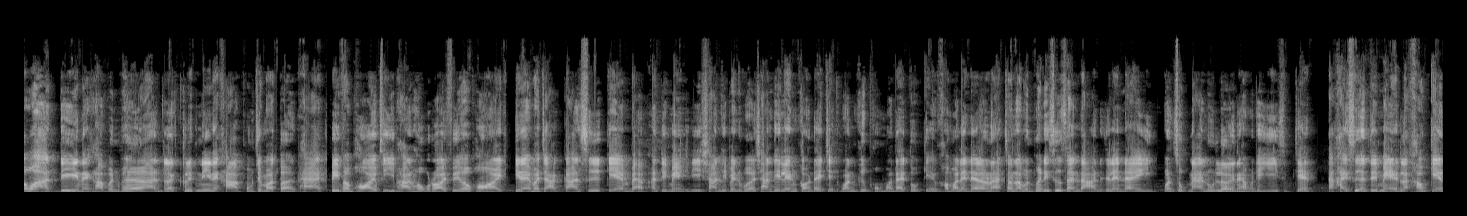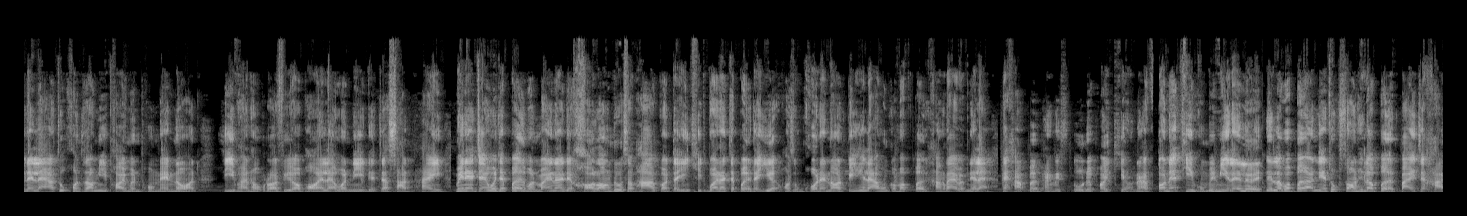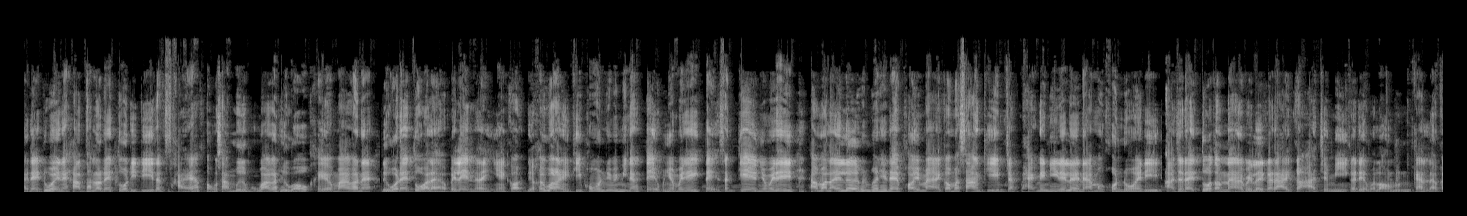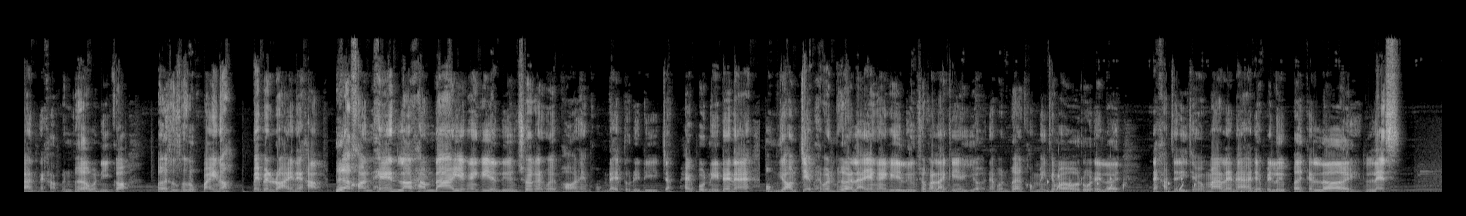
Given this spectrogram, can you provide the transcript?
สวัสดีนะครับเพื่อนๆและคลิปนี้นะครับผมจะมาเปิดแพ็ค FIFA Point 4,600 FIFA Point ที่ได้มาจากการซื้อเกมแบบ Ultimate Edition ที่เป็นเวอร์ชันที่เล่นก่อนได้ 7 วัน คือผมมาได้ตัวเกมเข้ามาเล่นได้แล้วนะสำหรับเพื่อนๆที่ซื้อ Standard เนี่ยจะเล่นได้วันศุกร์หน้านู้นเลยนะครับวันที่ 27 ถ้าใครซื้อ Ultimate แล้วเข้าเกมได้แล้ว ทุกคนจะต้องมี point เหมือนผมแน่นอน 4,600 FIFA Point แล้ววันนี้เดี๋ยวจะซัดให้ ไม่แน่ใจว่าจะเปิดหมดไหมนะ เดี๋ยวขอลองดูสภาพก่อนแต่ยังคิดว่าน่าจะเปิดได้เยอะพอสมควรแน่นอนปีที่แล้วผมก็มาเปิดครั้งแรกแบบนี้แหละนะครับเปิดแพ็คในสตูด้วย point เขียวนะตอนนี้ทีมผมไม่มีอะไรเลยเดี๋ยวเรามาเปิดอันนี้ทุกซองที่เราเปิดไปจะขายได้ด้วยนะครับถ้าเราได้ตัวดีๆถ้าขายสองสามหมื่นผมว่าก็ถือว่าโอเคมากก็นะหรือว่าได้ตัวอะไรเอาไปเล่นอะไรอย่างเงี้ยก็เดี๋ยวค่อยว่ากันอีกทีเพราะมันยังไม่มีนักเตะผมยังไม่ได้เตะสักเกมยังไม่ได้ทำอะไรเลยเพื่อนๆที่ได้พอยต์มาก็มาสร้างทีมจากแพ็คในนี้ได้เลยนะบางคนดูให้ดีอาจจะได้ตัวตำนานไปเลยก็ได้ ก็อาจจะมีก็เดี๋ยวมาลองลุ้นกันแล้วกันนะครับเพื่อนๆวันนี้ก็เปิดสนุกๆไปเนาะไม่เป็นไรนะครับ เพื่อคอนเทนต์เราทำได้ยังไงก็อย่าลืมช่วยกันอวยพรให้ผมได้ตัวดีๆจากแพ็คพวกนี้ด้วยนะ ผมยอมเจ็บให้เพื่อนๆแล้วยังไงก็อย่าลืมช่วยกันไลค์กันเยอะๆนะเพื่อนๆคอมเมนต์กันมารัวได้เลยนะครับจะดีใจมากๆเลยนะ เดี๋ยวไปลุยเปิดกันเลย let's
